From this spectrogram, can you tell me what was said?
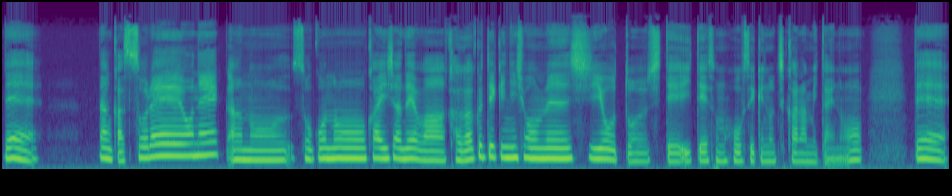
で、なんかそれをね、あの、そこの会社では科学的に証明しようとしていて、その宝石の力みたいのを。で、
